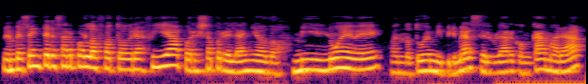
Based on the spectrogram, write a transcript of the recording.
Me empecé a interesar por la fotografía por allá por el año 2009, cuando tuve mi primer celular con cámara,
